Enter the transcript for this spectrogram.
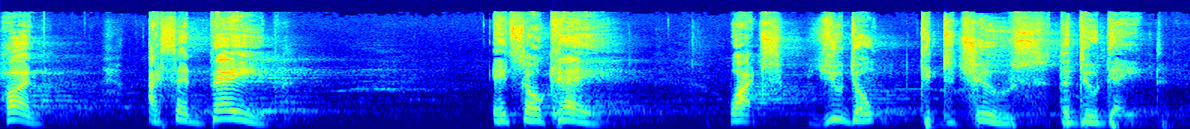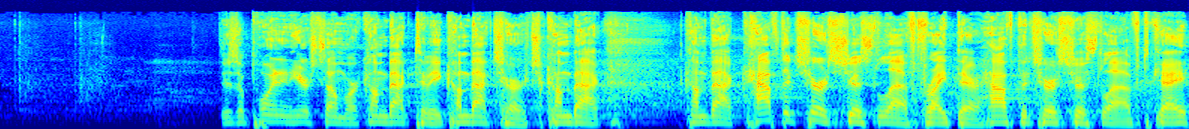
Hun, I said, babe, it's okay. Watch, you don't get to choose the due date. There's a point in here somewhere. Come back to me. Come back, church. Come back. Come back. Half the church just left right there. Half the church just left, okay?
